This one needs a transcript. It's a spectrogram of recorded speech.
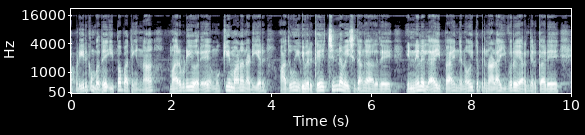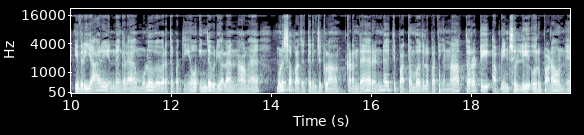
அப்படி இருக்கும்போது இப்போ பார்த்திங்கன்னா மறுபடியும் ஒரு முக்கியமான நடிகர் அதுவும் இவருக்கு சின்ன வயசு தாங்க ஆகுது. இந்நிலையில் இப்போ இந்த நோய் தொற்றுனால இவரும் இறந்துருக்காரு. இவர் யார் என்னங்கிற முழு விவரத்தை பற்றியும் இந்த வீடியோவில் நாம் முழுசாக பார்த்து தெரிஞ்சுக்கலாம். கடந்த ரெண்டாயிரத்தி பத்தொம்போதில் பார்த்திங்கன்னா தொரட்டி அப்படின்னு சொல்லி ஒரு படம் ஒன்று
